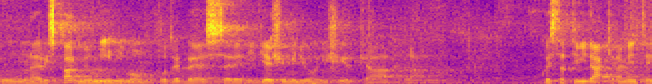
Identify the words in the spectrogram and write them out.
un risparmio minimo potrebbe essere di 10 milioni circa l'anno. Questa attività chiaramente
